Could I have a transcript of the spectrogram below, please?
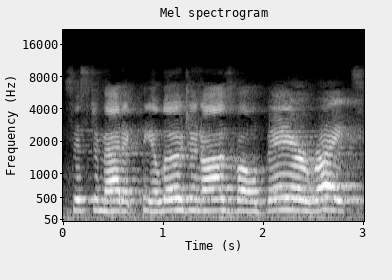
Systematic theologian Oswald Bayer writes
